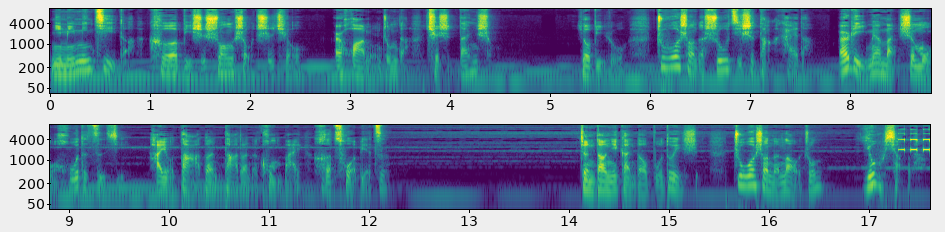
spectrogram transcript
你明明记得科比是双手持球，而画面中的却是单手；又比如桌上的书籍是打开的，而里面满是模糊的字迹，还有大段大段的空白和错别字。正当你感到不对时，桌上的闹钟又响了。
